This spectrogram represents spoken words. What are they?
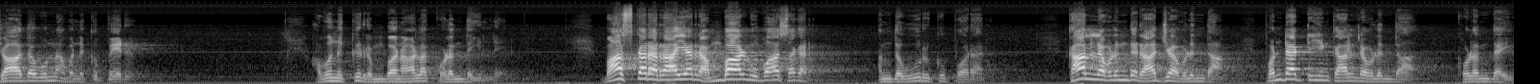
ஜாதவுன்னு அவனுக்கு பேர். அவனுக்கு ரொம்ப நாளாக குழந்தை இல்லை. பாஸ்கர ராயர் அம்பாள் உபாசகர் அந்த ஊருக்கு போகிறார் காலில் விழுந்து ராஜா விழுந்தான். பொண்டாட்டியும் காலில் விழுந்தா குழந்தை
